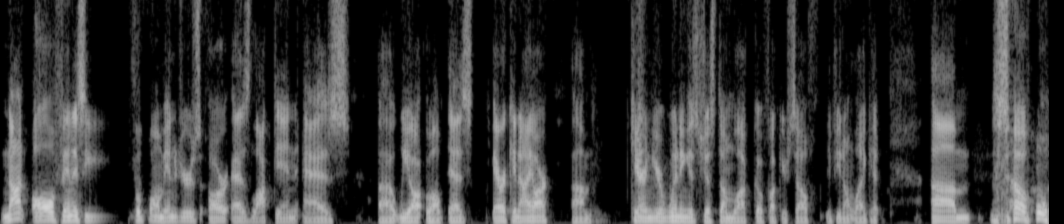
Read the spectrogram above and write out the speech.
not all fantasy football managers are as locked in as uh, we are. Well, as Eric and I are. Um, Karen, your winning is just dumb luck. Go fuck yourself if you don't like it. Um, so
